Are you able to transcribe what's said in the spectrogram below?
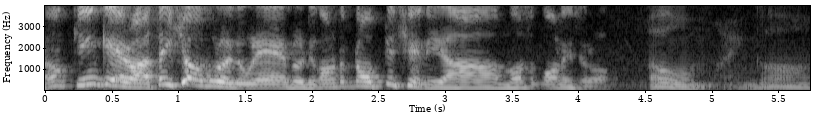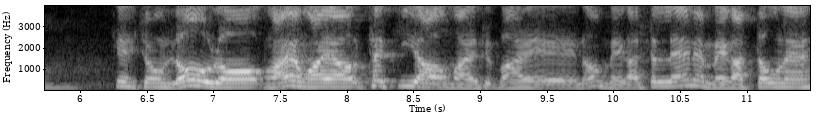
နော်ကင်းကယ်ရာစိတ်လျှော့ဖို့လိုတယ်ဘလို့ဒီကောင်တော်တော်ပြစ်ချင်နေတာမော်စကိုနဲ့ဆိုတော့ Oh my god ကဲကျွန်တော်လောတော့900 900ထက်ကြည့်အောင်ပါဖြစ်ပါတယ်နော်မေဂါ1လန်းနဲ့မေဂါ3လန်း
